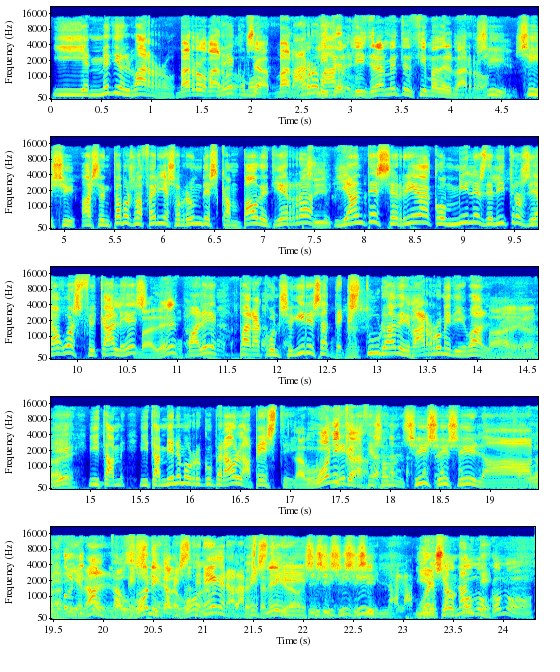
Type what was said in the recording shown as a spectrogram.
y en medio del barro. Barro, barro, ¿Eh? Como- o sea, barro, barro, liter- literalmente encima del barro. Sí, sí, sí. Asentamos la feria sobre un descampado de tierra y antes se riega con miles de litros de aguas fecales, Vale. ¿vale? Para conseguir esa textura de barro medieval. Vale, ¿eh? vale. Y, tam- y también hemos recuperado la peste. ¿La bubónica? ¿eh? Gracias a un- sí, sí, sí, la medieval, la bubónica, la la peste negra, la peste negra. sí, sí, sí, sí, la, la ¿Y muerte eso cómo, andante. cómo?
